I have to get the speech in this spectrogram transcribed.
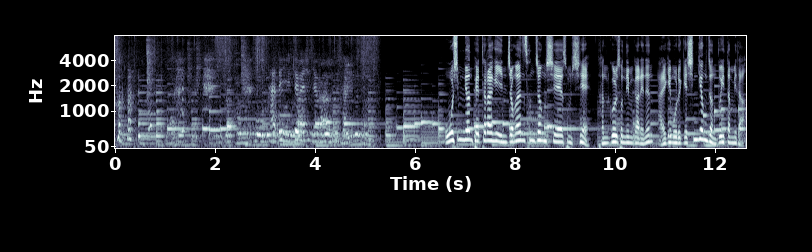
다들 1등 하시려고 50년 베테랑이 인정한 선정 씨의 솜씨에 단골 손님 간에는 알게 모르게 신경전도 있답니다.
